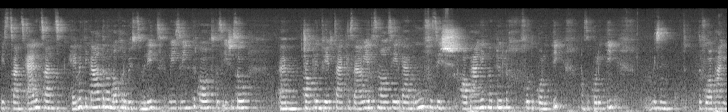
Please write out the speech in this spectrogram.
bis 2021 haben wir die Gelder noch, nachher wissen wir nicht, wie es weitergeht, das ist so. Ähm, Jacqueline Firth zeigt das auch jedes Mal sehr gerne auf. Es ist abhängig natürlich von der Politik. Also Politik, wir sind davon abhängig,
